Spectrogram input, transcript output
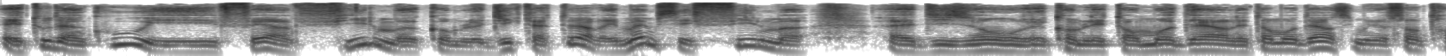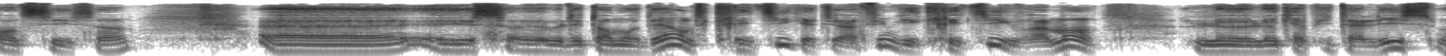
Et tout d'un coup, il fait un film comme Le Dictateur. Et même ces films, euh, disons, comme Les Temps modernes, Les Temps modernes, c'est 1936. Hein. Euh, et Les Temps modernes, critique, est un film qui critique vraiment le, capitalisme,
